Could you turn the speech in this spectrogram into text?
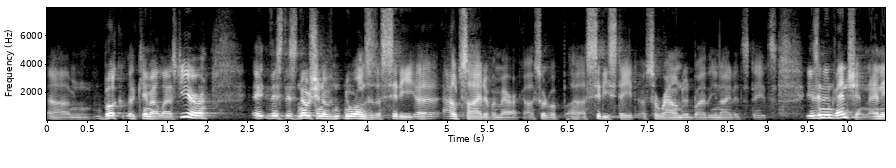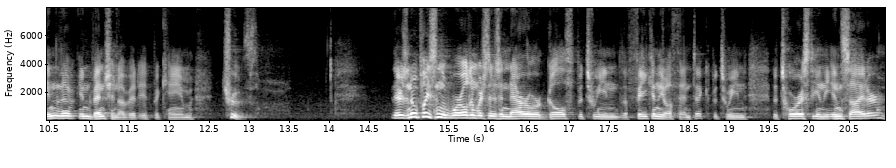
um, book that came out last year, it, this, this notion of New Orleans as a city uh, outside of America, sort of a, a city state surrounded by the United States, is an invention. And in the invention of it, it became truth. There's no place in the world in which there's a narrower gulf between the fake and the authentic, between the touristy and the insider,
